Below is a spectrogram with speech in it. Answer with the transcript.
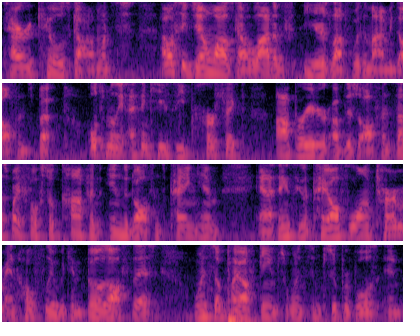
Tyreek Hill's gone, once I don't say Jaylen Waddle's got a lot of years left with the Miami Dolphins, but ultimately, I think he's the perfect operator of this offense. That's why I feel so confident in the Dolphins paying him, and I think it's going to pay off long term. And hopefully, we can build off this, win some playoff games, win some Super Bowls, and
